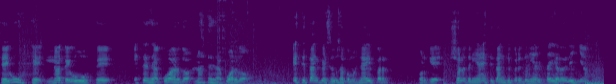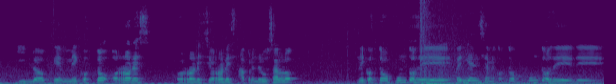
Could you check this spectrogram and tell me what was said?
Te guste, no te guste, estés de acuerdo, no estés de acuerdo, este tanque se usa como sniper porque yo no tenía este tanque, pero tenía el Tiger de línea y lo que me costó horrores horrores y horrores aprender a usarlo. Me costó puntos de experiencia, me costó puntos de,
